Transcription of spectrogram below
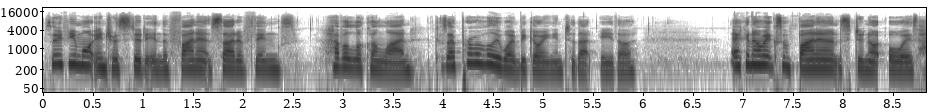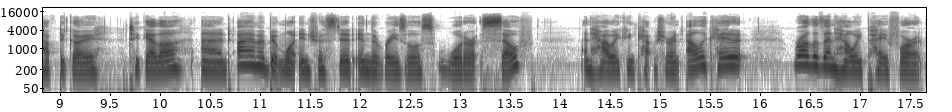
so if you're more interested in the finance side of things, have a look online, because I probably won't be going into that either. Economics and finance do not always have to go together, and I am a bit more interested in the resource water itself and how we can capture and allocate it rather than how we pay for it.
